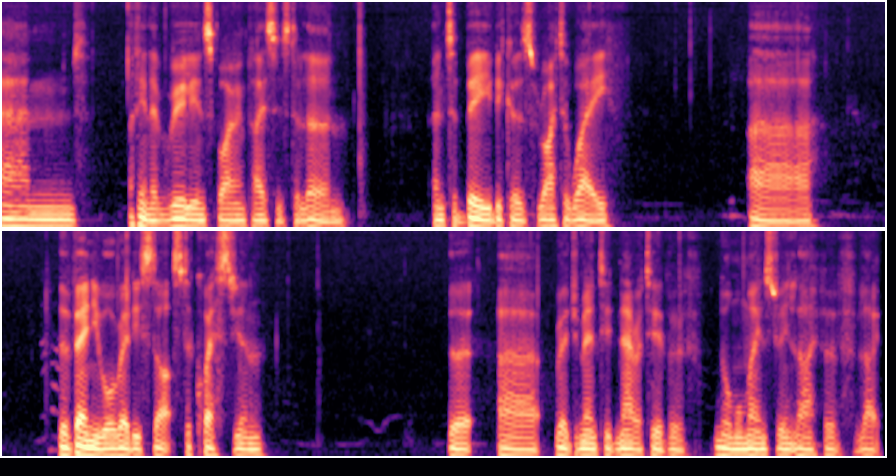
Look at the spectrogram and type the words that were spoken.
and I think they're really inspiring places to learn and to be because right away, uh, the venue already starts to question the uh, regimented narrative of normal mainstream life of like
